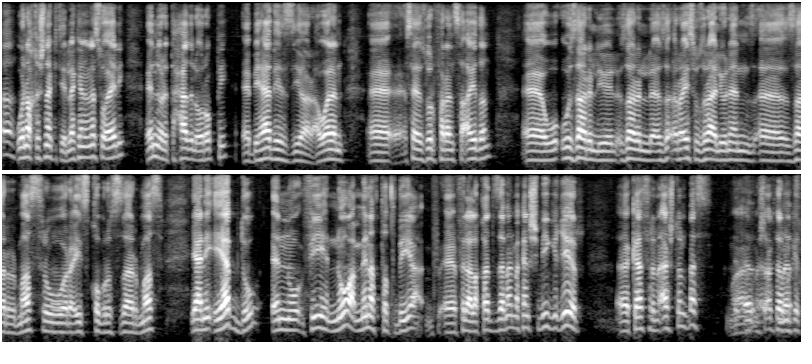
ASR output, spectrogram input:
آه، آه. وناقشناه كتير. لكن أنا سؤالي إنه الاتحاد الأوروبي آه، بهذه الزيارة. اولا آه، سيزور فرنسا أيضا آه، وزار زار رئيس وزراء اليونان زار مصر ورئيس قبرص زار مصر. يعني يبدو إنه فيه نوع من التطبيع في العلاقات زمان ما كانش بيجي غير كاثرين أشتون بس. مش أكتر من كده.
